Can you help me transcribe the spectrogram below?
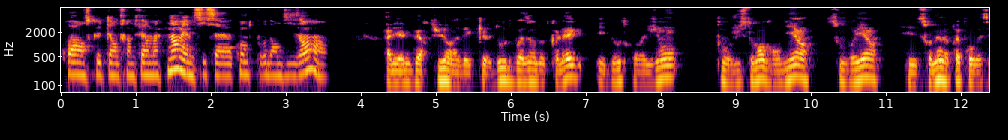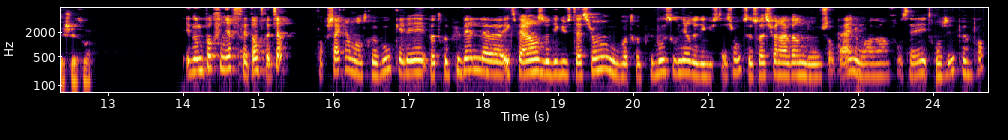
Croire en ce que tu es en train de faire maintenant, même si ça compte pour dans dix ans aller à l'ouverture avec d'autres voisins, d'autres collègues et d'autres régions pour justement grandir, s'ouvrir et soi-même après progresser chez soi. Et donc pour finir cet entretien, pour chacun d'entre vous, quelle est votre plus belle euh, expérience de dégustation ou votre plus beau souvenir de dégustation, que ce soit sur un vin de champagne ou un vin français, étranger, peu importe?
